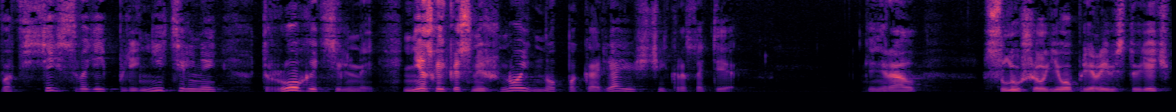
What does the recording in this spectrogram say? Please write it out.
во всей своей пленительной, трогательной, несколько смешной, но покоряющей красоте. Генерал слушал его прерывистую речь,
